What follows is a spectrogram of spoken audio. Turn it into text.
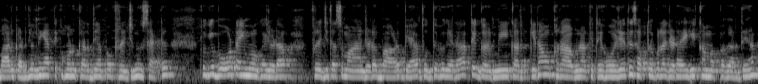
ਬਾਹਰ ਕੱਢ ਲੈਂਦੀ ਹਾਂ ਤੇ ਹੁਣ ਕਰਦੇ ਹਾਂ ਆਪਾਂ ਫ੍ਰਿਜ ਨੂੰ ਸੈੱਟ ਕਿਉਂਕਿ ਬਹੁਤ ਟਾਈਮ ਹੋ ਗਿਆ ਜਿਹੜਾ ਫ੍ਰਿਜ ਦਾ ਸਮਾਨ ਜਿਹੜਾ ਬਾਹਰ ਪਿਆ, ਦੁੱਧ ਵਗੈਰਾ ਤੇ ਗਰਮੀ ਕਰਕੇ ਨਾ ਉਹ ਖਰਾਬ ਨਾ ਕਿਤੇ ਹੋ ਜਾਏ ਤੇ ਸਭ ਤੋਂ ਪਹਿਲਾਂ ਜਿਹੜਾ ਇਹੀ ਕੰਮ ਆਪਾਂ ਕਰਦੇ ਹਾਂ,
